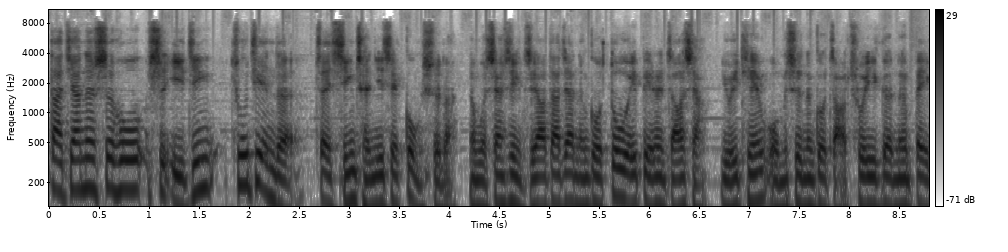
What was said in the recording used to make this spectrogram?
大家呢似乎是已经逐渐的在形成一些共识了。那我相信，只要大家能够多为别人着想，有一天我们是能够找出一个能被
